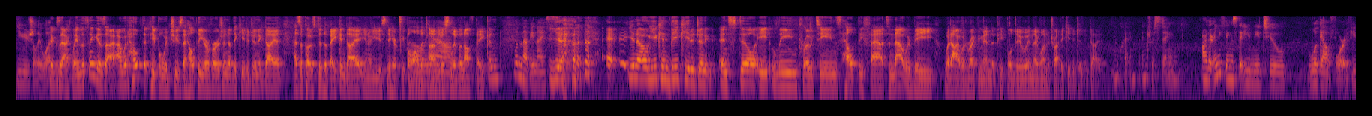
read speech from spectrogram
you usually would. exactly and the thing is I, I would hope that people would choose a healthier version of the ketogenic diet as opposed to the bacon diet you know you used to hear people all the Oh, time just living off bacon Wouldn't that be nice? Yeah. Eh, you know, you can be ketogenic and still eat lean proteins, healthy fats, and that would be what I would recommend that people do when they want to try the ketogenic diet. Okay, interesting. Are there any things that you need to look out for if you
